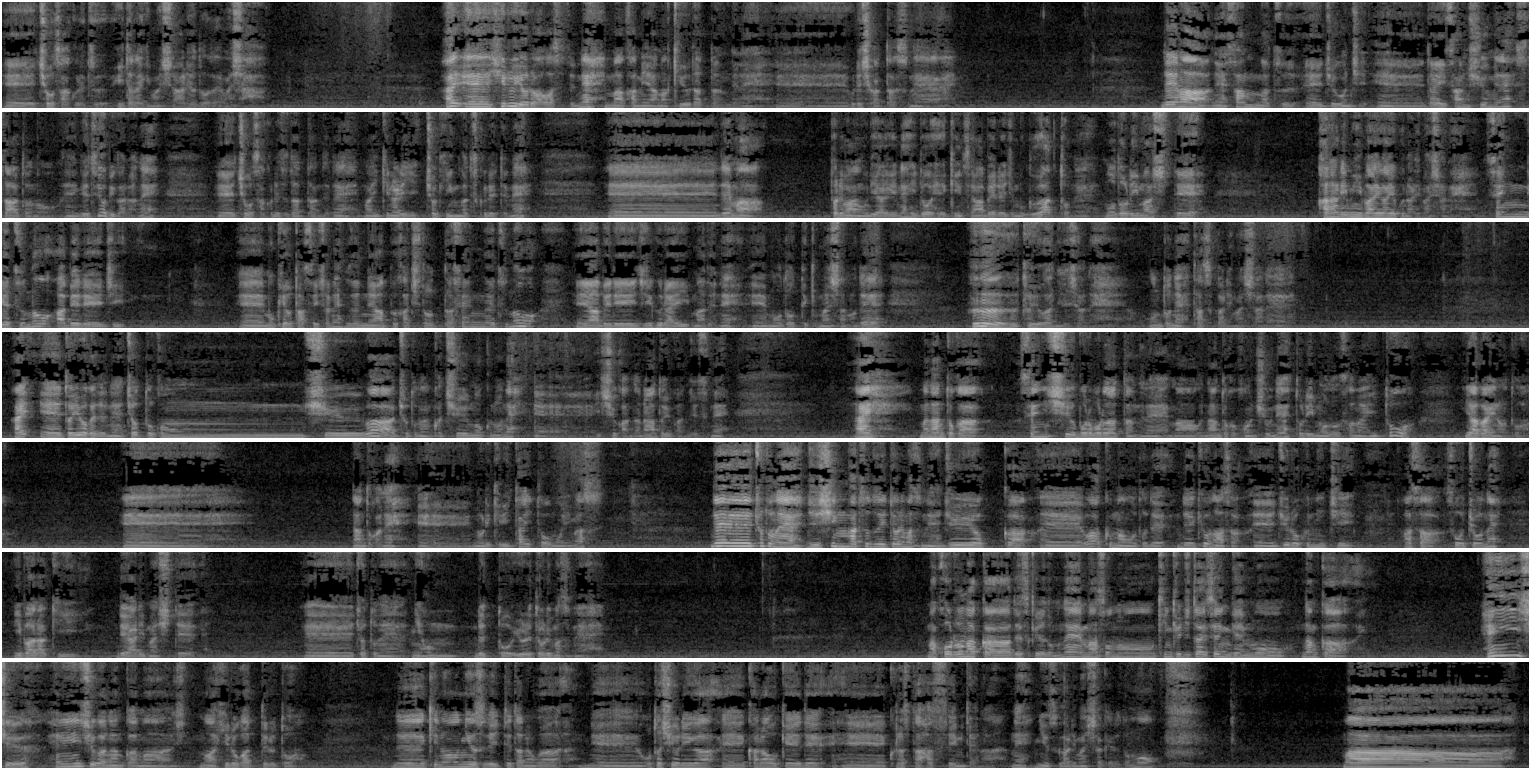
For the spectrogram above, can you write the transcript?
えー、超炸裂いただきました。ありがとうございました。はい、えー、昼夜合わせてね、まあ、亀山級だったんでね、えー、嬉しかったですね。でまあね3月、えー、15日、えー、第3週目ねスタートの、えー、月曜日からね、えー、超炸裂だったんでね、まあ、いきなり貯金が作れてね、えー、でまあトリマン売り上げね移動平均線アベレージもぐわっとね戻りましてかなり見栄えが良くなりましたね。先月のアベレージ、えー、目標達成したね前年アップ勝ち取った先月の、えー、アベレージぐらいまでね、えー、戻ってきましたのでふうという感じでしたね。本当ね助かりましたね。はい、えー、というわけでねちょっと今週はちょっとなんか注目のね、えー、1週間だなという感じですね。はい。まあなんとか、先週ボロボロだったんでね、まあなんとか今週ね、取り戻さないとやばいのと、えー、なんとかね、えー、乗り切りたいと思います。で、ちょっとね、地震が続いておりますね。14日、えー、は熊本で、で、今日の朝、えー、16日朝、早朝ね、茨城でありまして、えー、ちょっとね日本列島揺れておりますね。まあコロナ禍ですけれどもね、まあ、その緊急事態宣言もなんか変異種変異種がなんかまあ、まあ、広がってると。で昨日のニュースで言ってたのが、えー、お年寄りが、えー、カラオケで、えー、クラスター発生みたいな、ね、ニュースがありましたけれども。まあ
